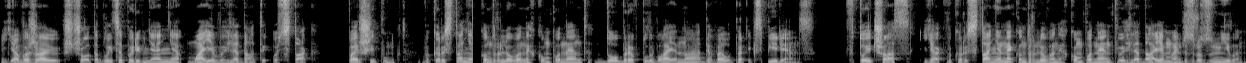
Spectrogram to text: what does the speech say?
Я вважаю, що таблиця порівняння має виглядати ось так. Перший пункт. Використання контрольованих компонент добре впливає на Developer Experience, в той час як використання неконтрольованих компонент виглядає менш зрозумілим.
